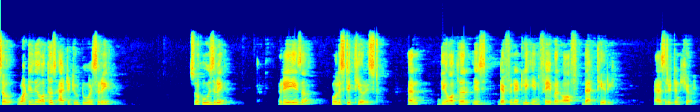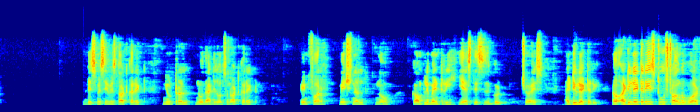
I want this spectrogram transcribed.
So what is the author's attitude towards Ray? So who is Ray? Ray is a holistic theorist and the author is definitely in favor of that theory as written here. Dismissive is not correct. Neutral, no that is also not correct. Informational, no. Complimentary, yes this is a good choice. Adulatory, now adulatory is too strong a word.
